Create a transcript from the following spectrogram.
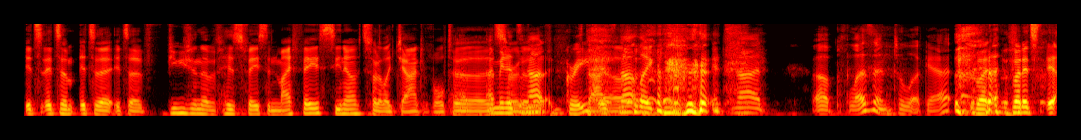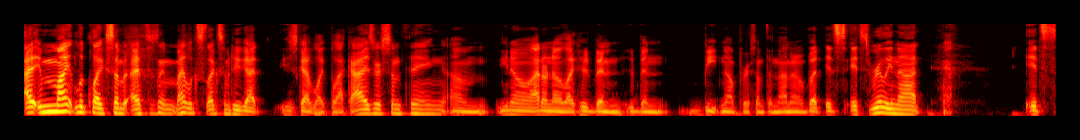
it's it's a it's a it's a fusion of his face and my face. You know, it's sort of like John Travolta. I mean, it's not great. It's not like it's not uh, pleasant to look at. but but it's it, it might look like some I think it might look like somebody who got he's got like black eyes or something. Um, you know, I don't know, like who'd been who'd been beaten up or something. I don't know, but it's it's really not. It's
